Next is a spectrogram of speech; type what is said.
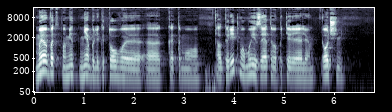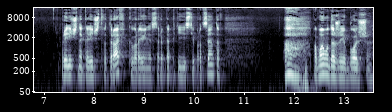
Мы в этот момент не были готовы э, к этому алгоритму, мы из-за этого потеряли очень приличное количество трафика в районе 40-50%, по-моему, даже и больше,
